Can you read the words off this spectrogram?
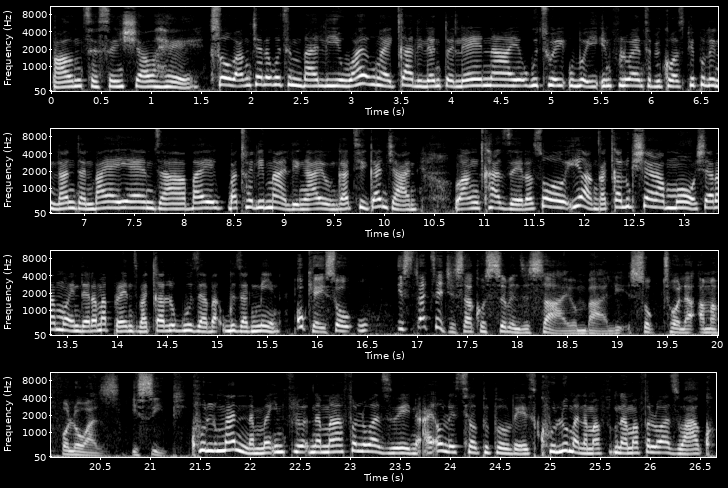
Bounce Essential Hair. So wangitshela ukuthi mbali why ungayiqali lento lena ukuthi ube influencer because people in London bayayenza bathola imali ngayo. Ngathi kanjani? Wangichazela. So yeah ngaqala ukushare more share more and then ama brands baqala ukuza ukuza kumina. Okay so istrategy sakho sisebenzisayo mbali sokuthola ama followers isiphi? Khulumani nama nama followers wenu. I always tell people this khuluma nama nama followers wakho.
